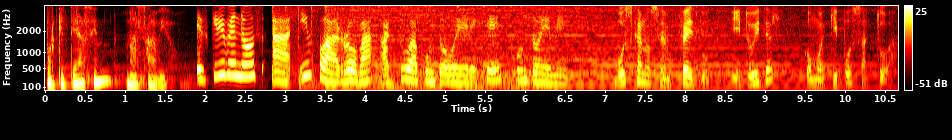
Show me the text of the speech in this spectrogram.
porque te hacen más sabio. Escríbenos a info.actua.org.mx. Búscanos en Facebook y Twitter como Equipos Actúa.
